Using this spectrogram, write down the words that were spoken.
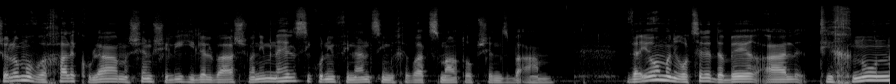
שלום וברכה לכולם, השם שלי הלל בש ואני מנהל סיכונים פיננסיים בחברת סמארט אופשנס בע"מ. והיום אני רוצה לדבר על תכנון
